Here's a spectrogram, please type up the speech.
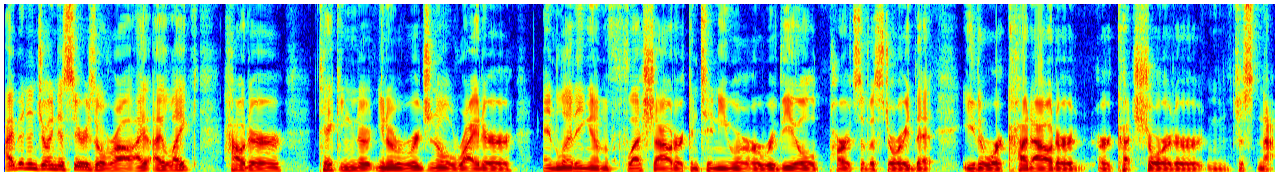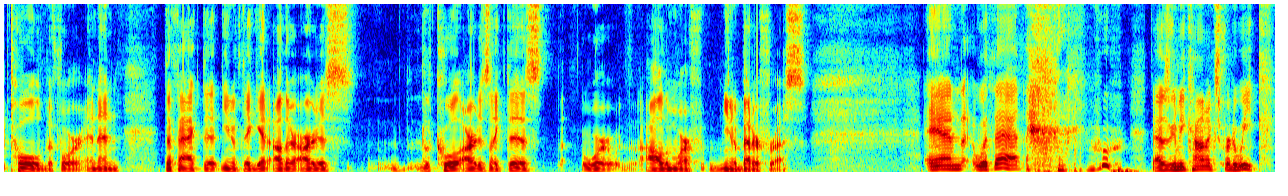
I've been enjoying this series overall. I, I like how they're taking the you know original writer and letting them flesh out or continue or, or, reveal parts of a story that either were cut out or, or cut short or just not told before. And then the fact that, you know, if they get other artists, the cool artists like this, were all the more, you know, better for us. And with that, whew, that is going to be comics for the week.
